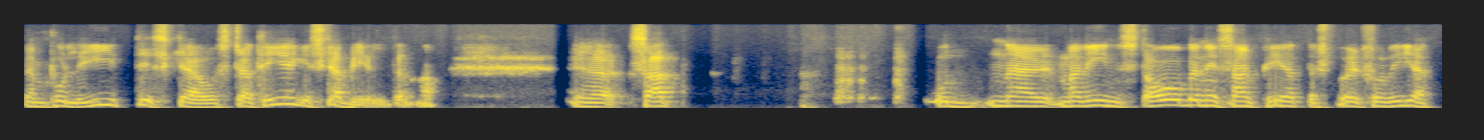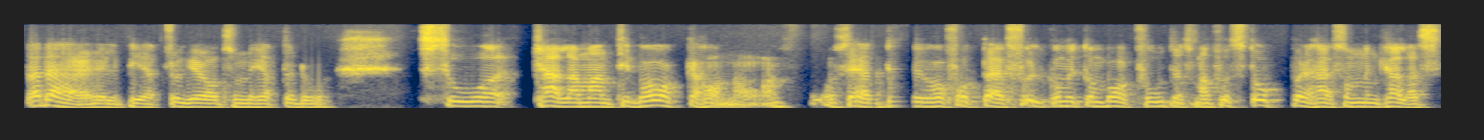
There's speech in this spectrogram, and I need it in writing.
den politiska och strategiska bilden. Eh, så att, och när marinstaben i Sankt Petersburg får veta det här, eller Petrograd som det heter då, så kallar man tillbaka honom och säger att du har fått det här fullkomligt om bakfoten så man får stopp på det här som den kallas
